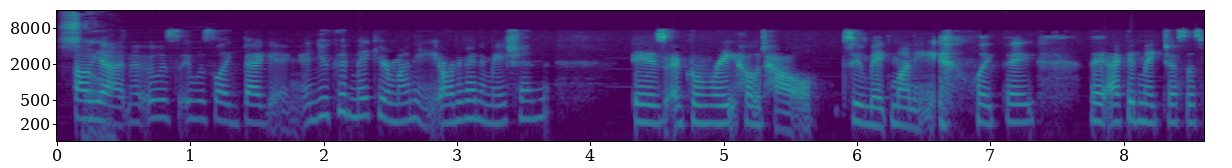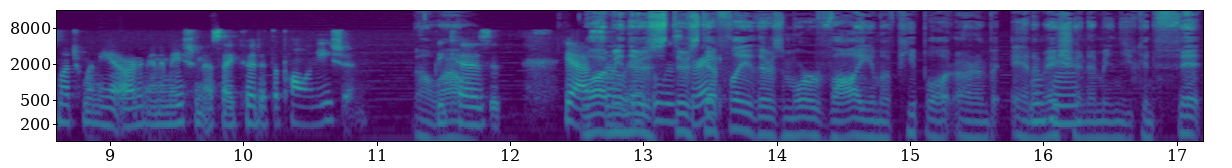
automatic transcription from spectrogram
So, Oh yeah, no, it was it was like begging, and you could make your money. Art of Animation is a great hotel to make money. like they, they, I could make just as much money at Art of Animation as I could at the Polynesian Oh, wow. because, it, yeah. well, so I mean, there's there's great. Mm-hmm. definitely there's more volume of people at of animation. I mean, you can fit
